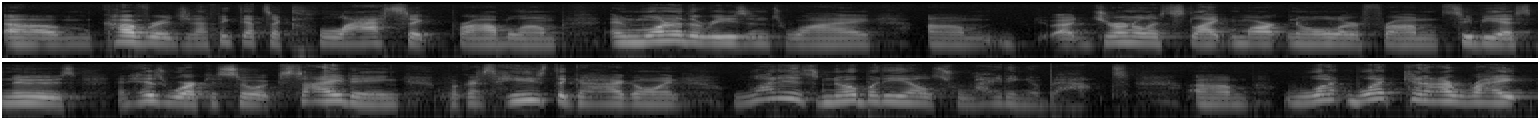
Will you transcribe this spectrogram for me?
um, coverage and i think that's a classic problem. And one of the reasons why um, uh, journalists like mark knoller from cbs news and his work is so exciting because he's the guy going what is nobody else writing about um, what, what can I write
